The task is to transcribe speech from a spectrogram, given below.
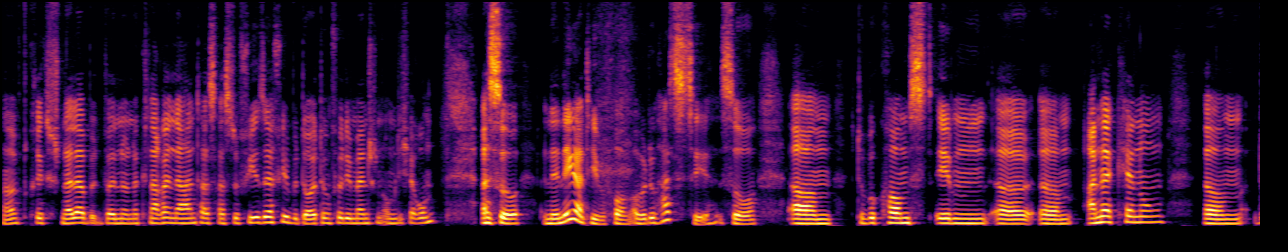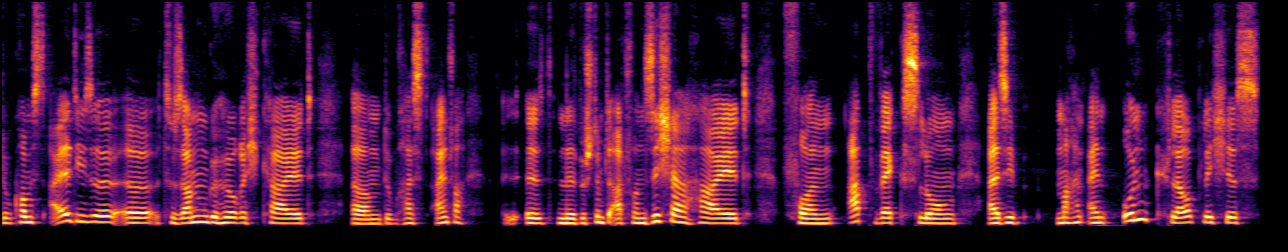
ja, du kriegst schneller, wenn du eine Knarre in der Hand hast, hast du viel, sehr viel Bedeutung für die Menschen um dich herum. Also eine negative Form, aber du hast sie. So, ähm, du bekommst eben äh, ähm, Anerkennung, ähm, du bekommst all diese äh, Zusammengehörigkeit, ähm, du hast einfach äh, eine bestimmte Art von Sicherheit, von Abwechslung. Also sie machen ein unglaubliches,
